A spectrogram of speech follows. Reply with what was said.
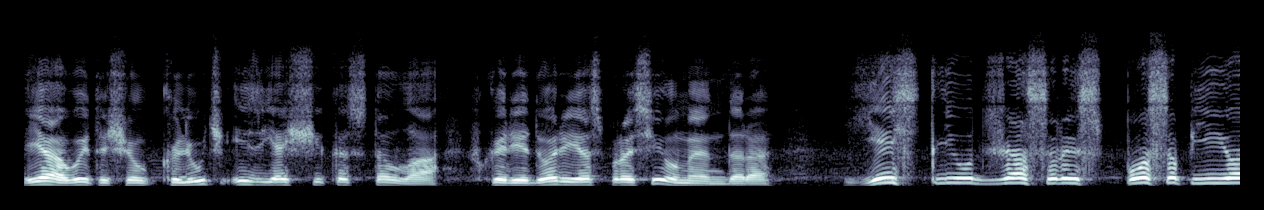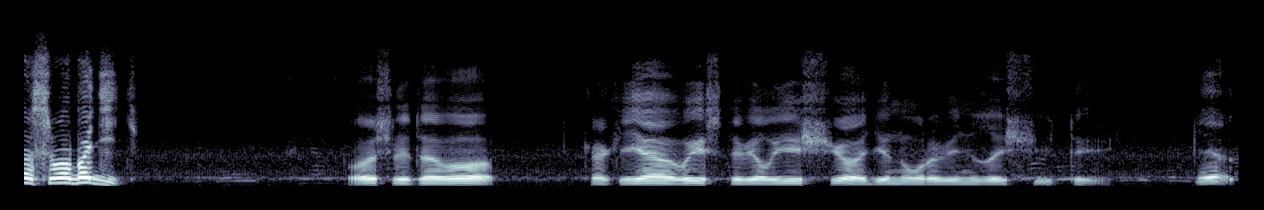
я вытащил ключ из ящика стола. В коридоре я спросил Мендера, есть ли у Джассеры способ ее освободить? После того, как я выставил еще один уровень защиты, нет.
